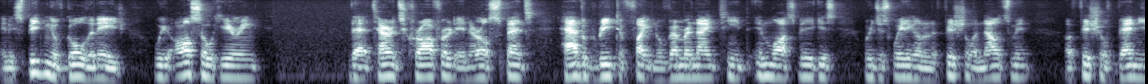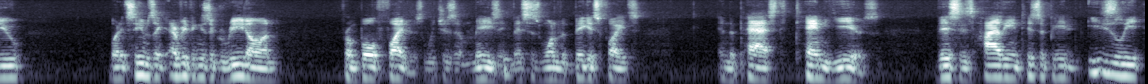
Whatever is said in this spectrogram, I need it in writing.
And speaking of golden age, we're also hearing that Terrence Crawford and Errol Spence have agreed to fight November 19th in Las Vegas. We're just waiting on an official announcement, official venue but it seems like everything is agreed on from both fighters, which is amazing. This is one of the biggest fights in the past 10 years. This is highly anticipated, easily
